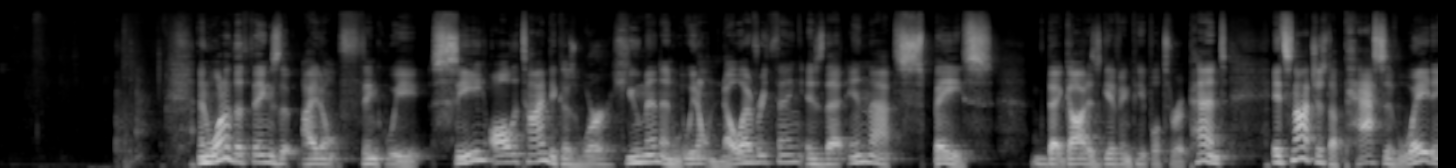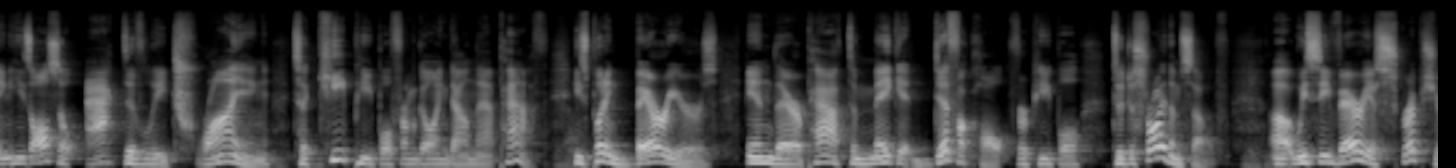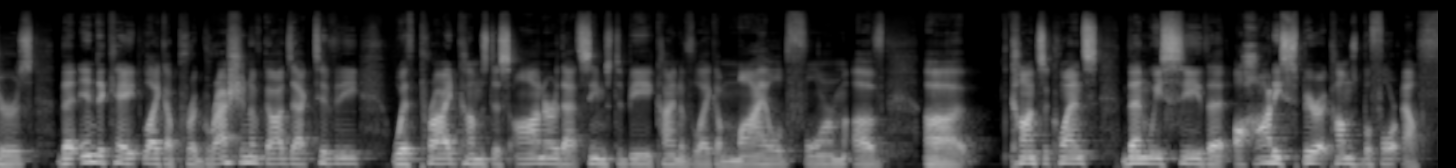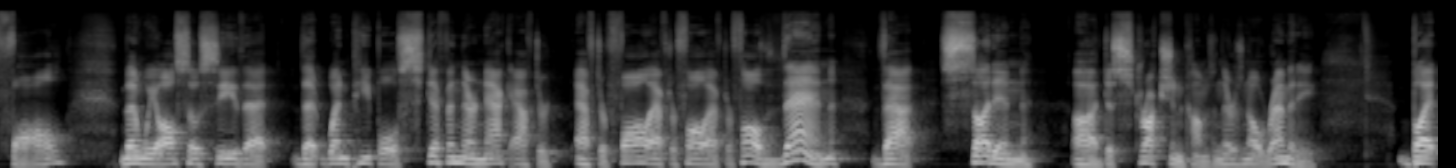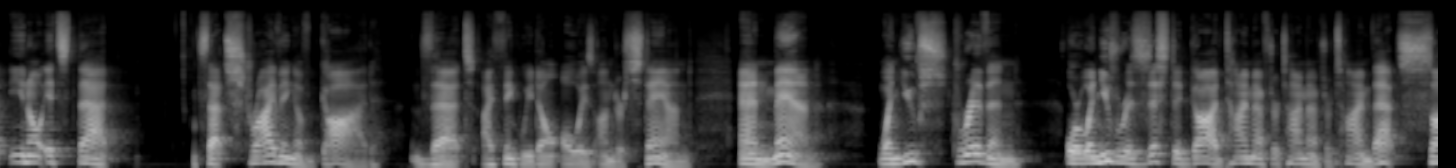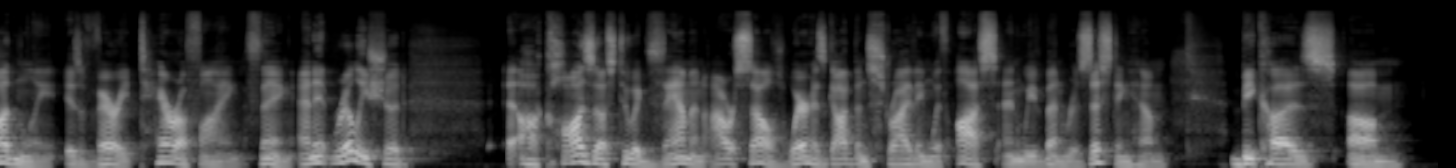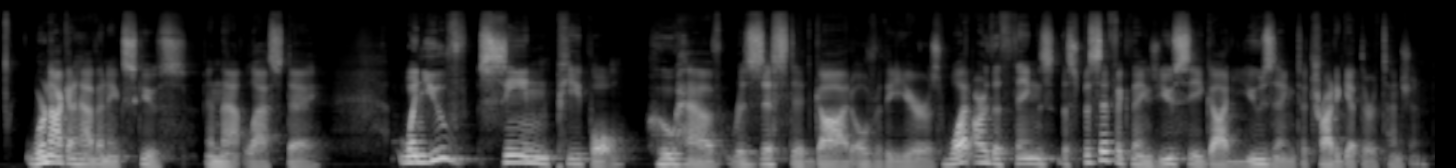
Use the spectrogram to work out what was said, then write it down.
And one of the things that I don't think we see all the time because we're human and we don't know everything is that in that space that God is giving people to repent, it's not just a passive waiting, He's also actively trying to keep people from going down that path. He's putting barriers in their path to make it difficult for people to destroy themselves. Uh, we see various scriptures that indicate like a progression of God's activity. With pride comes dishonor. That seems to be kind of like a mild form of uh, consequence. Then we see that a haughty spirit comes before a fall. Then we also see that that when people stiffen their neck after after fall after fall after fall, then that sudden uh, destruction comes and there's no remedy. But you know, it's that it's that striving of God that I think we don't always understand. And man, when you've striven or when you've resisted God time after time after time, that suddenly is a very terrifying thing. And it really should uh, cause us to examine ourselves. Where has God been striving with us and we've been resisting Him? Because um, we're not going to have any excuse in that last day. When you've seen people who have resisted God over the years, what are the things, the specific things you see God using to try to get their attention?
